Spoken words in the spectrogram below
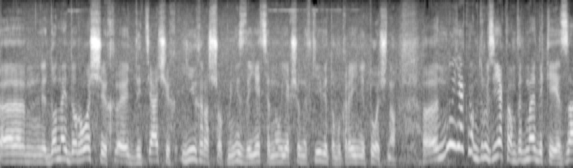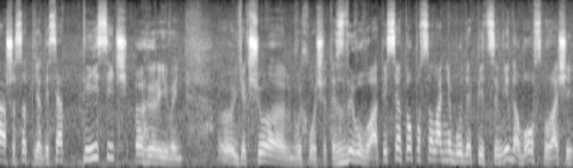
е, до найдорожчих е, дитячих іграшок. Мені здається, ну якщо не в Києві, то в Україні точно. Е, Ну як вам, друзі, як вам ведмедики за 650 тисяч гривень? Е, Якщо ви хочете здивуватися, то посилання буде під цим відео або в сплашій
